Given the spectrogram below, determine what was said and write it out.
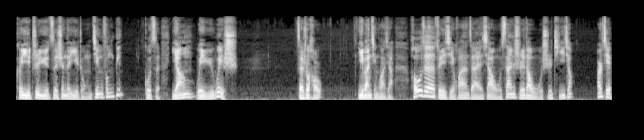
可以治愈自身的一种惊风病，故此羊位于未时。再说猴，一般情况下，猴子最喜欢在下午三时到五时啼叫，而且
